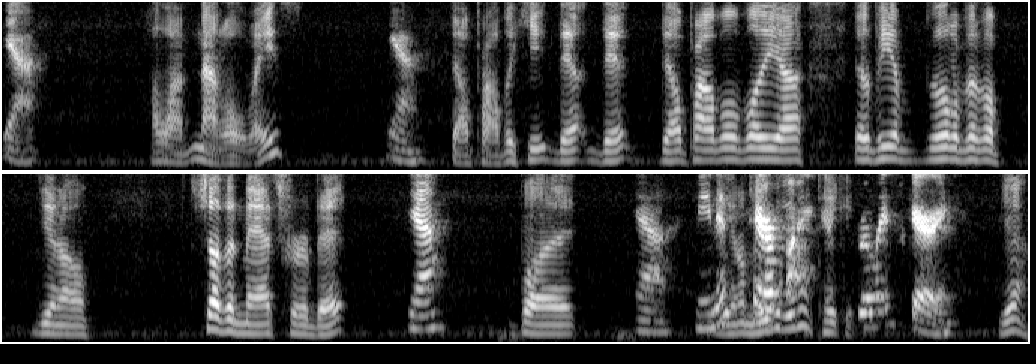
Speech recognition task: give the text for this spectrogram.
Yeah. A lot, not always. Yeah. They'll probably keep. They'll, they'll probably. Uh, it'll be a little bit of a, you know, shoving match for a bit. Yeah. But yeah, I mean it's know, terrifying. It's it. really scary. Yeah.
